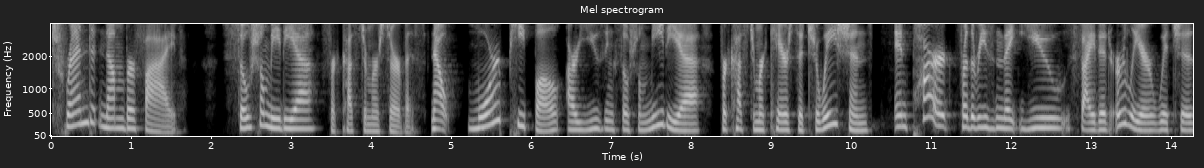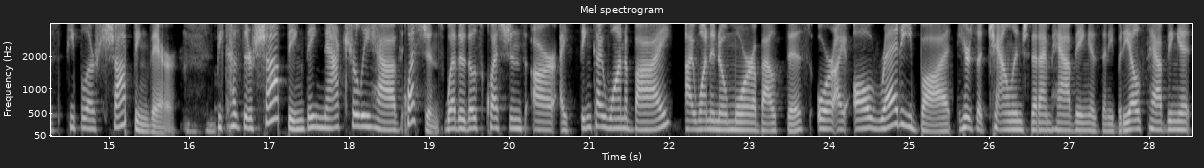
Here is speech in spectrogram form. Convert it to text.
Trend number five social media for customer service. Now, more people are using social media for customer care situations in part for the reason that you cited earlier, which is people are shopping there. Mm-hmm. Because they're shopping, they naturally have questions, whether those questions are, I think I want to buy, I want to know more about this, or I already bought, here's a challenge that I'm having. Is anybody else having it?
